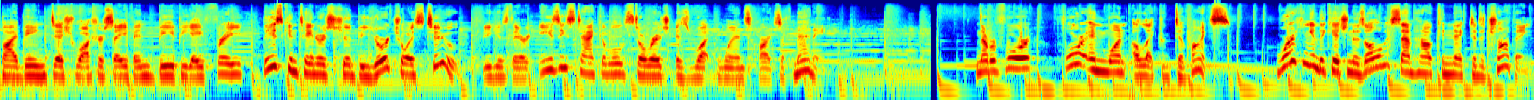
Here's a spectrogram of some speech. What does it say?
By being dishwasher safe and BPA free, these containers should be your choice too, because their easy stackable storage is what wins hearts of many. Number 4. 4-in-1 electric device. Working in the kitchen is always somehow connected to chopping,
